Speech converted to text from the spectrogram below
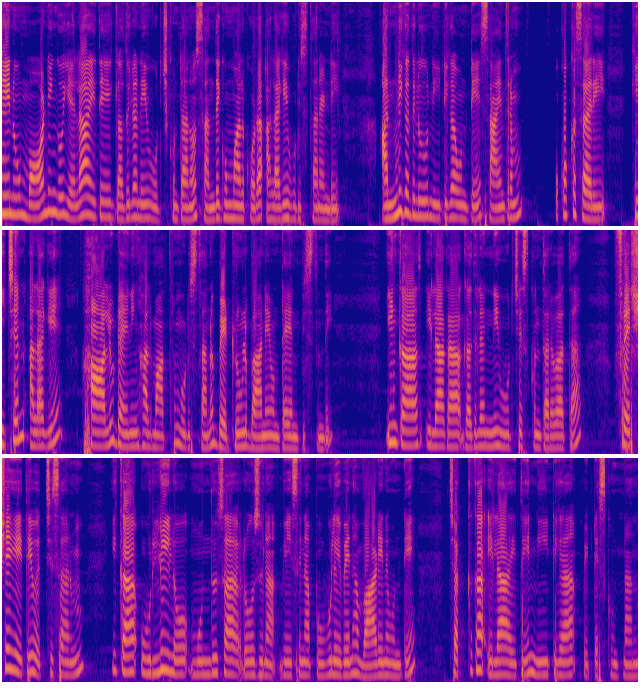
నేను మార్నింగ్ ఎలా అయితే గదులనేవి ఊడ్చుకుంటానో సందె గుమ్మాలు కూడా అలాగే ఊడుస్తానండి. అన్ని గదులు నీట్గా ఉంటే సాయంత్రం ఒక్కొక్కసారి కిచెన్ అలాగే హాలు డైనింగ్ హాల్ మాత్రం ఊడుస్తాను. బెడ్రూమ్లు బాగానే ఉంటాయి అనిపిస్తుంది ఇంకా ఇలాగా గదులన్నీ ఊడ్చేసుకున్న తర్వాత ఫ్రెష్ అయ్యి అయితే వచ్చేసాను. ఇక ఉల్లిలో ముందు సా రోజున వేసిన పువ్వులు ఏవైనా వాడిన ఉంటే చక్కగా ఇలా అయితే నీట్గా పెట్టేసుకుంటున్నాను.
